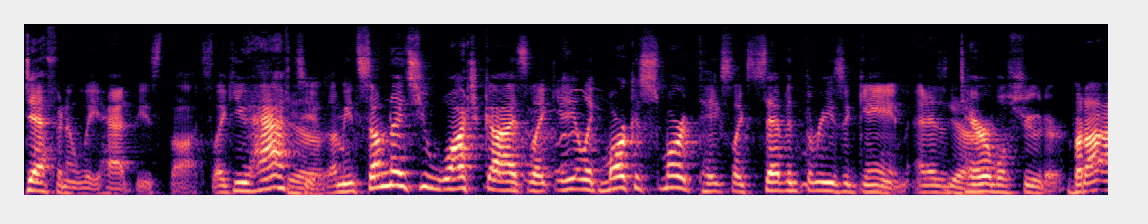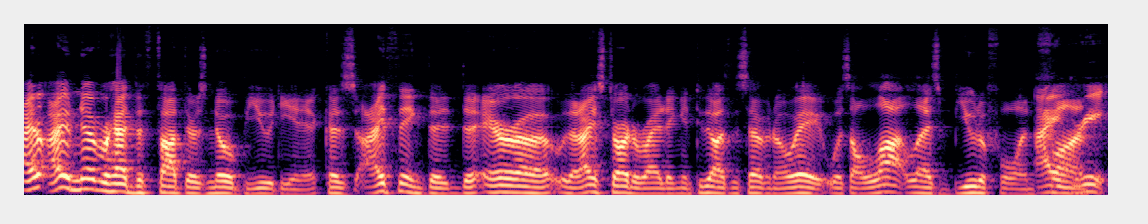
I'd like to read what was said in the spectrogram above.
definitely had these thoughts. Like you have to. I mean, some nights you watch guys like like Marcus Smart takes like seven threes a game and is a Yeah. terrible shooter. But I, I- I've never had the thought there's no beauty in it because I think the the era that I started writing in 2007-08 was a lot less beautiful and I fun agree.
